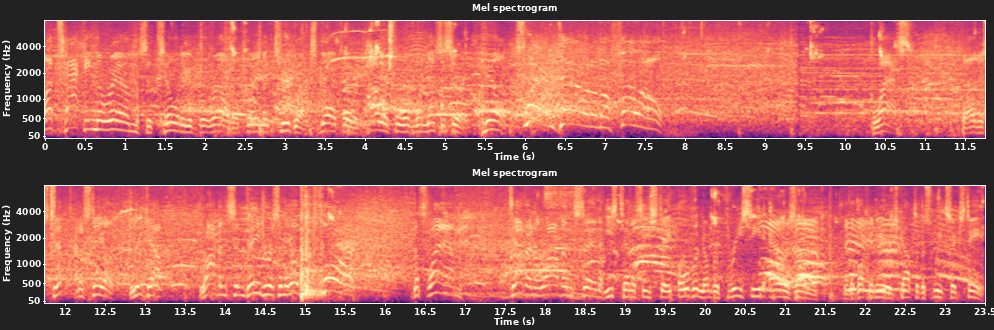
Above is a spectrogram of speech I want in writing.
attacking the rim. Versatility of Burrell. They'll play him at two guard. Small forward, power forward when necessary. Hill slam down on the follow. Glass. Ball was tipped and a steal. Leak out. Robinson dangerous in the open floor. The slam. Devin Robinson. East Tennessee State over number three seed Arizona. And the Buccaneers got to the Sweet 16.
